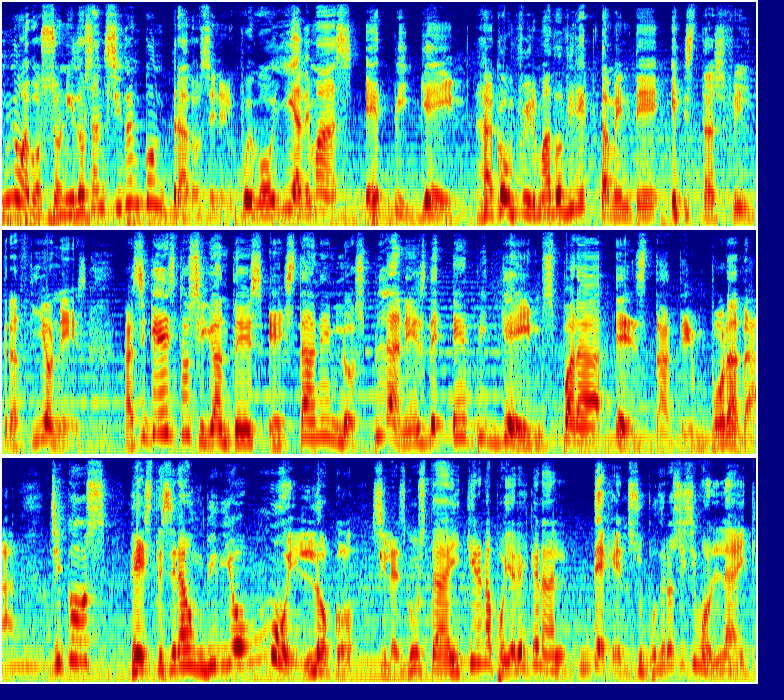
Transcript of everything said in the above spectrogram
Nuevos sonidos han sido encontrados en el juego y además Epic Games ha confirmado directamente estas filtraciones. Así que estos gigantes están en los planes de Epic Games para esta temporada. Chicos, este será un vídeo muy loco. Si les gusta y quieren apoyar el canal, dejen su poderosísimo like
